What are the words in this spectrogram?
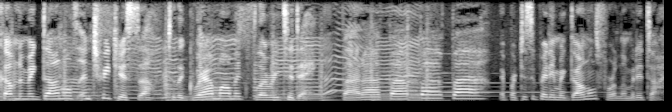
Come to McDonald's and treat yourself to the Grandma McFlurry today. Ba da ba ba ba. At participating McDonald's for a limited time.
